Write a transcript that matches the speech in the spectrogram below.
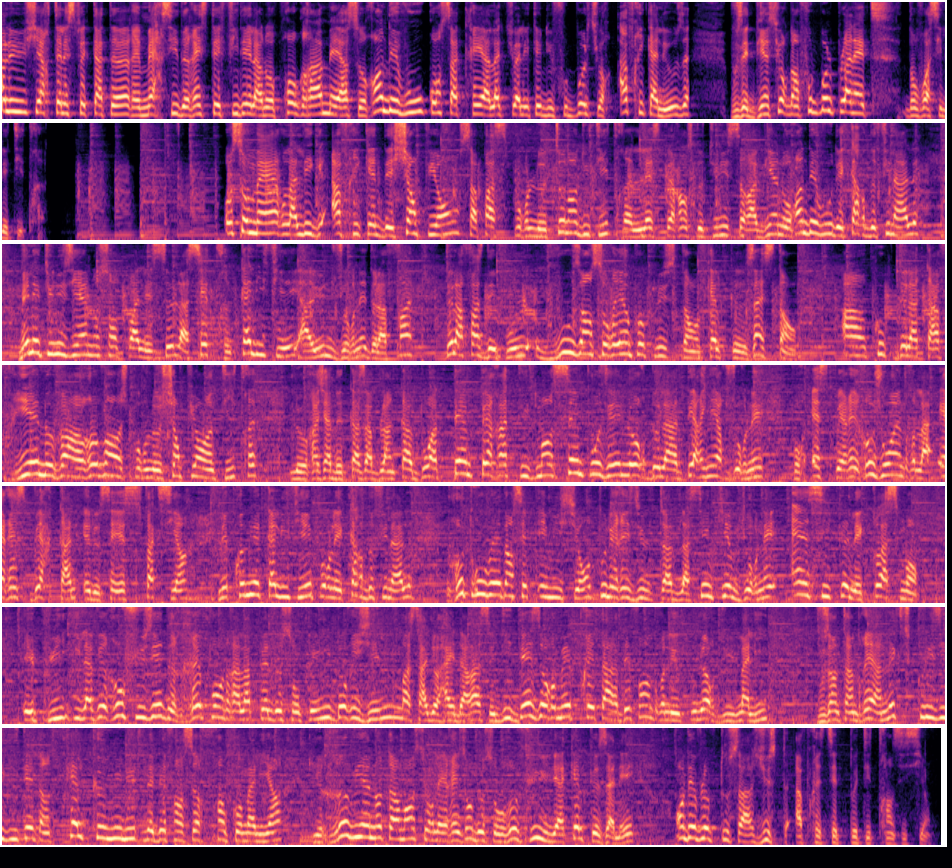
Salut chers téléspectateurs et merci de rester fidèles à nos programmes et à ce rendez-vous consacré à l'actualité du football sur Africa News. Vous êtes bien sûr dans Football Planet, dont voici les titres. Au sommaire, la Ligue africaine des champions, ça passe pour le tenant du titre. L'espérance de Tunis sera bien au rendez-vous des quarts de finale. Mais les Tunisiens ne sont pas les seuls à s'être qualifiés à une journée de la fin de la phase des poules. Vous en saurez un peu plus dans quelques instants en Coupe de la CAF. Rien ne va en revanche pour le champion en titre. Le Raja de Casablanca doit impérativement s'imposer lors de la dernière journée pour espérer rejoindre la RS Berkane et le CS Faxian, les premiers qualifiés pour les quarts de finale. Retrouvez dans cette émission tous les résultats de la cinquième journée ainsi que les classements. Et puis, il avait refusé de répondre à l'appel de son pays d'origine. Massadio Haidara se dit désormais prêt à défendre les couleurs du Mali vous entendrez en exclusivité dans quelques minutes le défenseur franco-malien qui revient notamment sur les raisons de son refus il y a quelques années. On développe tout ça juste après cette petite transition.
